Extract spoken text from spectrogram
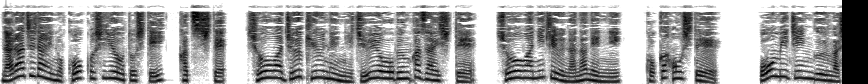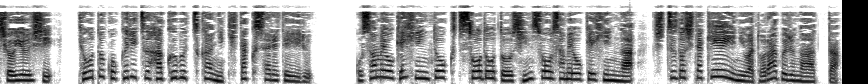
奈良時代の考古資料として一括して、昭和19年に重要文化財指定、昭和27年に国宝指定。大見神宮が所有し、京都国立博物館に帰宅されている。納め桶品洞窟騒動と真相納め桶品が出土した経緯にはトラブルがあった。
